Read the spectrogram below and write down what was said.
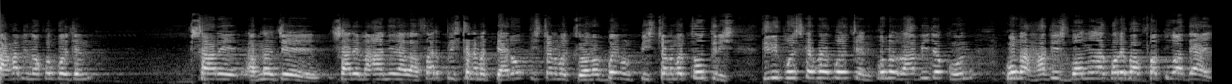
তাহাবি নকল করেছেন, সারে আপনার যে সারে মাহানির আল আসার পৃষ্ঠা নম্বর তেরো, পৃষ্ঠা নম্বর চুরানব্বই এবং পৃষ্ঠা নম্বর চৌত্রিশ। তিনি পরিষ্কার ভাবে বলেছেন, কোন রাবি যখন কোন হাদিস বর্ণনা করে বা ফতুয়া দেয়,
